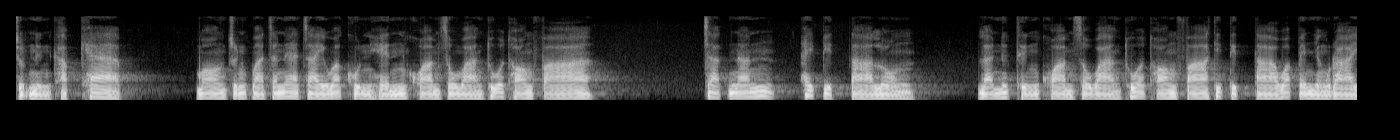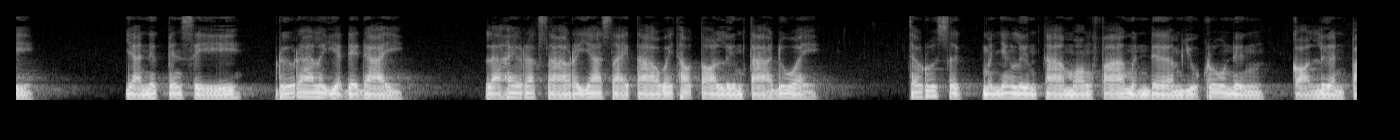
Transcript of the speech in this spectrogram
จุดหนึ่งคับแคบ มองจนกว่าจะแน่ใจว่าคุณเห็นความสว่างทั่วท้องฟ้า จากนั้นให้ปิดตาลง และนึกถึงความสว่างทั่วท้องฟ้าที่ติดตาว่าเป็นอย่างไร อย่านึกเป็นสีหรือรายละเอียดใด ๆ และให้รักษาระยะสายตาไว้เท่าตอนลืมตาด้วย จะรู้สึกเหมือนยังลืมตามองฟ้าเหมือนเดิมอยู่ครู่หนึ่งก่อนเลือนไป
